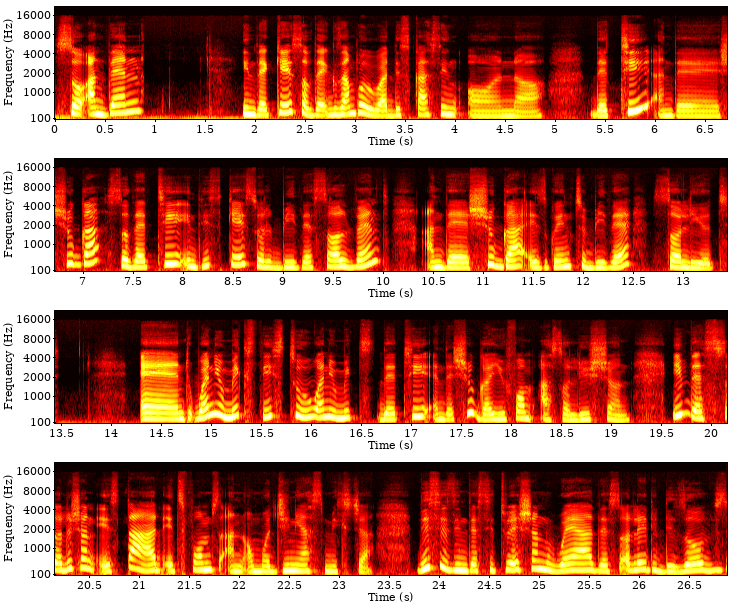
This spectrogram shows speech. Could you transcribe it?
so and then in the case of the example we were discussing on uh, the tea and the sugar. So the tea in this case will be the solvent and the sugar is going to be the solute. And when you mix these two, when you mix the tea and the sugar, you form a solution. If the solution is stirred, it forms an homogeneous mixture. This is in the situation where the solid dissolves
